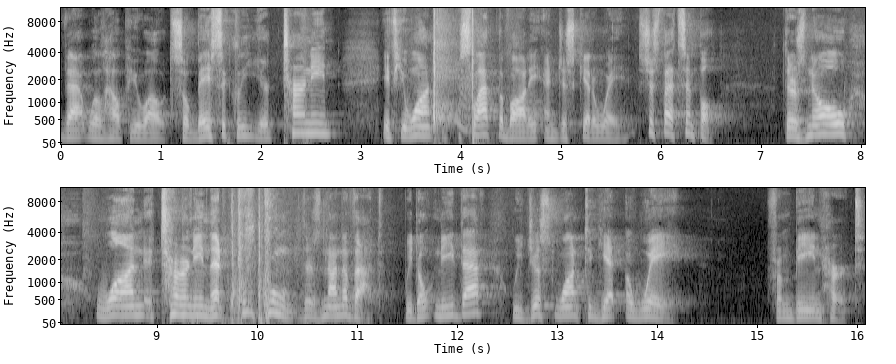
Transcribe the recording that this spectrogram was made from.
that will help you out. So basically, you're turning. If you want, slap the body and just get away. It's just that simple. There's no one turning that boom, boom. There's none of that. We don't need that. We just want to get away from being hurt.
